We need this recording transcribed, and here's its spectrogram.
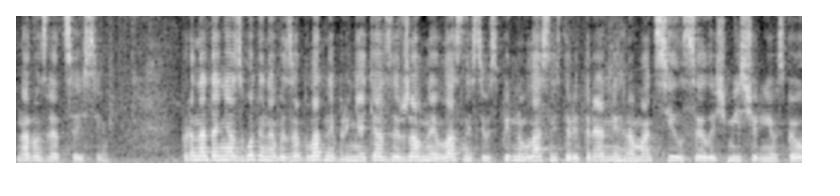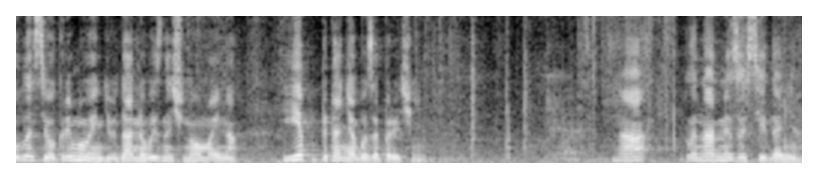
На розгляд сесії. Про надання згоди на безоплатне прийняття з державної власності у спільну власність територіальних громад сіл, селищ, міст Чернігівської області окремого індивідуально визначеного майна. Є питання або заперечення? На пленарне засідання.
